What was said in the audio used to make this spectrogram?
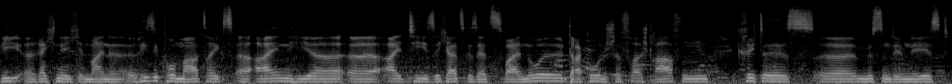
wie äh, rechne ich in meine Risikomatrix äh, ein, hier IT-Sicherheitsgesetz 2.0, drakonische Strafen, Kritis müssen demnächst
